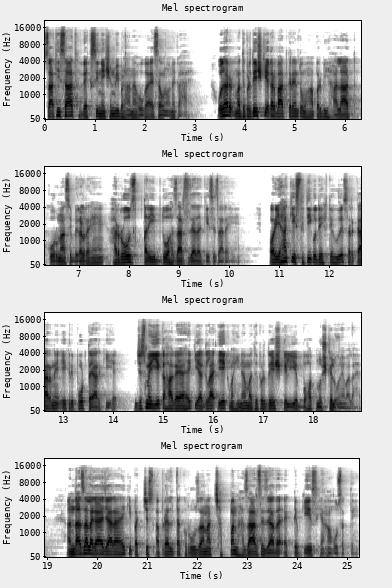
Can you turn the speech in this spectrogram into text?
साथ ही साथ वैक्सीनेशन भी बढ़ाना होगा, ऐसा उन्होंने कहा है। उधर मध्य प्रदेश की अगर बात करें तो वहाँ पर भी हालात कोरोना से बिगड़ रहे हैं। हर रोज़ करीब 2000 से ज़्यादा केसेस आ रहे हैं। और यहाँ की स्थिति को देखते हुए सरकार ने एक रिपोर्ट तैयार की है, जिसमें यह कहा गया है कि अगला एक महीना मध्य प्रदेश के लिए बहुत मुश्किल होने वाला है। अंदाज़ा लगाया जा रहा है कि 25 अप्रैल तक रोज़ाना छप्पन हज़ार से ज़्यादा एक्टिव केस यहाँ हो सकते हैं।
